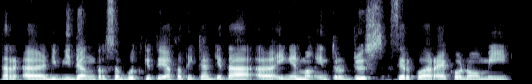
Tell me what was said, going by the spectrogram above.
ter, uh, di bidang tersebut gitu ya ketika kita uh, ingin mengintroduce circular economy.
